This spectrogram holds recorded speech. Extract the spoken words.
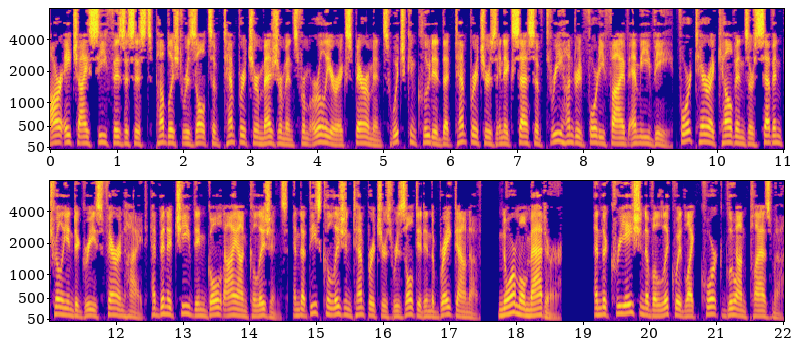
RHIC physicists published results of temperature measurements from earlier experiments which concluded that temperatures in excess of 345 MeV 4 tera kelvins or 7 trillion degrees Fahrenheit had been achieved in gold-ion collisions, and that these collision temperatures resulted in the breakdown of normal matter and the creation of a liquid like quark-gluon plasma.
